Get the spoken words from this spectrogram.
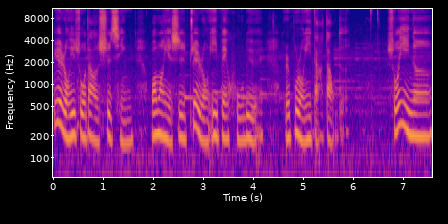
越容易做到的事情，往往也是最容易被忽略。而不容易达到的，所以呢，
